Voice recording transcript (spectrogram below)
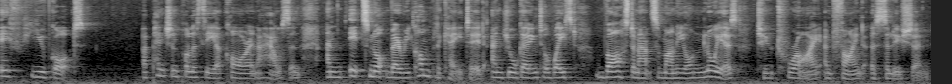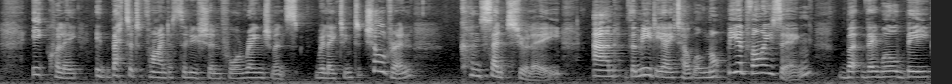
if you've got a pension policy, a car, and a house, and, and it's not very complicated, and you're going to waste vast amounts of money on lawyers to try and find a solution. Equally, it's better to find a solution for arrangements relating to children consensually, and the mediator will not be advising, but they will be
